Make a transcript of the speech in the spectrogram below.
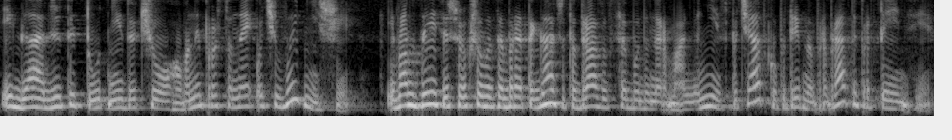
і гаджети тут ні до чого. Вони просто найочевидніші. І вам здається, що якщо ви заберете гаджет, одразу все буде нормально. Ні, спочатку потрібно прибрати претензії,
